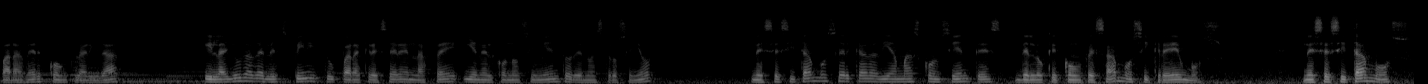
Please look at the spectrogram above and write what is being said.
para ver con claridad y la ayuda del Espíritu para crecer en la fe y en el conocimiento de nuestro Señor. Necesitamos ser cada día más conscientes de lo que confesamos y creemos. Necesitamos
